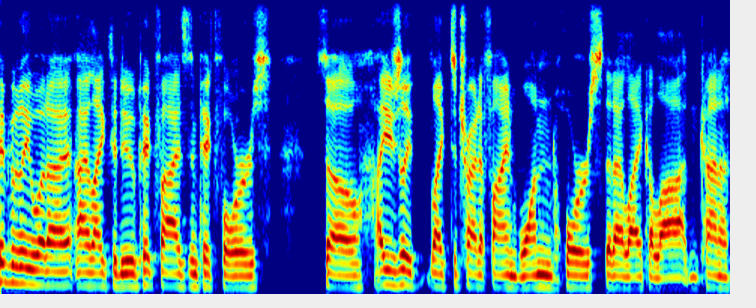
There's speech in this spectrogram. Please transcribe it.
typically what I, I like to do, pick fives and pick fours. So I usually like to try to find one horse that I like a lot and kind of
